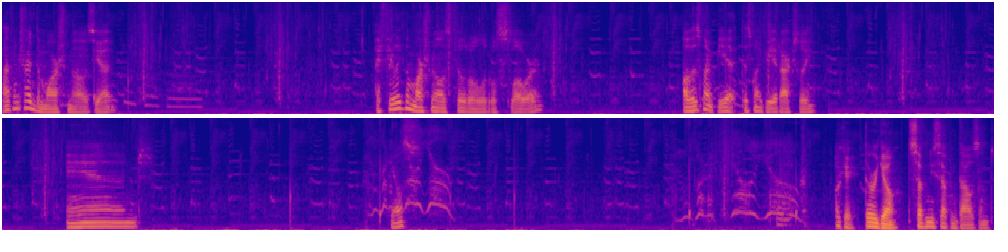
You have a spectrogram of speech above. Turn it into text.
I haven't tried the marshmallows yet. I feel like the marshmallows feel a little slower. Oh, this might be it. This might be it, actually. And... Anything else? Okay, there we go. 77,000.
